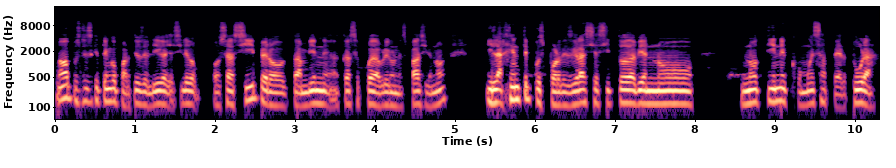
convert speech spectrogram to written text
No, pues es que tengo partidos de liga y así le digo, o sea, sí, pero también acá se puede abrir un espacio, ¿no? Y la gente, pues por desgracia, sí todavía no, no tiene como esa apertura,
